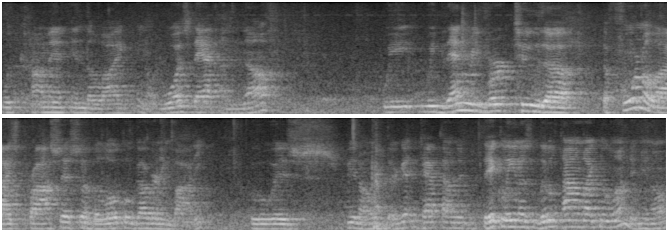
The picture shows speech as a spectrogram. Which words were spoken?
would comment in the like, you know, was that enough? We, we then revert to the, the formalized process of the local governing body, who is, you know, they're getting tapped on, the, particularly in a little town like New London, you know,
